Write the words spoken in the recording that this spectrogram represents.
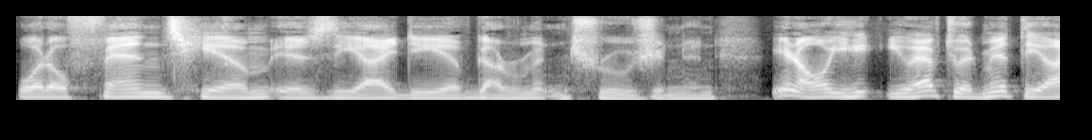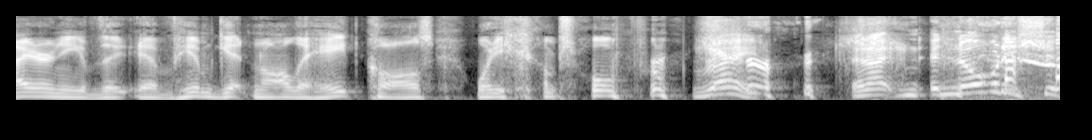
What offends him is the idea of government intrusion." And you know, you, you have to admit the irony of the of him getting all the hate calls when he comes home from Right. church. And, I, and nobody should,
